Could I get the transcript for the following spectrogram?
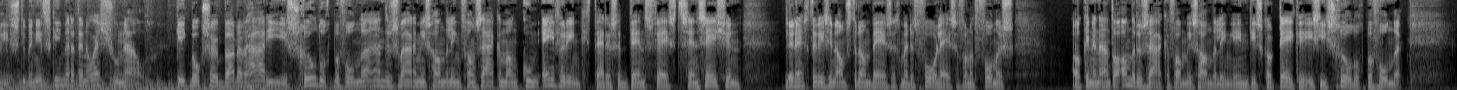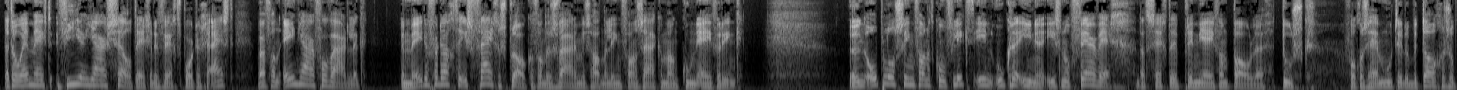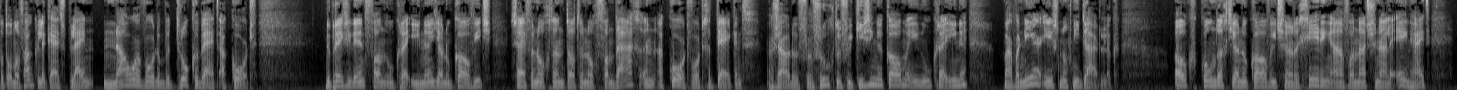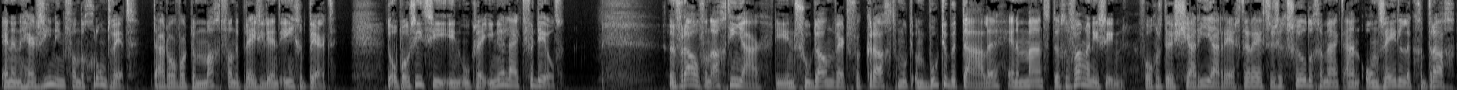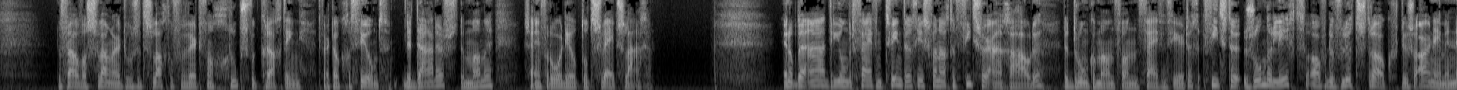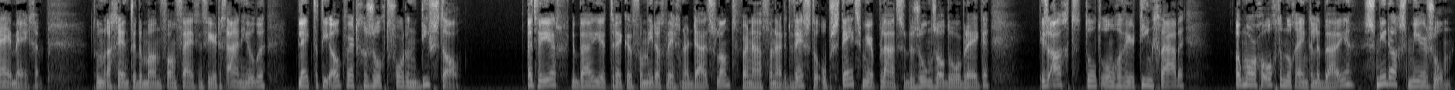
Joris Stubenitski met het NOS-journaal. Kickbokser Badr Hari is schuldig bevonden aan de zware mishandeling van zakenman Koen Everink tijdens het dancefeest Sensation. De rechter is in Amsterdam bezig met het voorlezen van het vonnis. Ook in een aantal andere zaken van mishandeling in discotheken is hij schuldig bevonden. Het OM heeft vier jaar cel tegen de vechtsporter geëist, waarvan één jaar voorwaardelijk. Een medeverdachte is vrijgesproken van de zware mishandeling van zakenman Koen Everink. Een oplossing van het conflict in Oekraïne is nog ver weg, dat zegt de premier van Polen, Tusk. Volgens hem moeten de betogers op het onafhankelijkheidsplein nauwer worden betrokken bij het akkoord. De president van Oekraïne, Janukovic, zei vanochtend dat er nog vandaag een akkoord wordt getekend. Er zouden vervroegde verkiezingen komen in Oekraïne, maar wanneer is nog niet duidelijk. Ook kondigt Janukovic een regering aan van nationale eenheid en een herziening van de grondwet. Daardoor wordt de macht van de president ingeperkt. De oppositie in Oekraïne lijkt verdeeld. Een vrouw van 18 jaar die in Sudan werd verkracht moet een boete betalen en een maand de gevangenis in. Volgens de sharia-rechter heeft ze zich schuldig gemaakt aan onzedelijk gedrag. De vrouw was zwanger toen ze het slachtoffer werd van groepsverkrachting. Het werd ook gefilmd. De daders, de mannen, zijn veroordeeld tot zweepslagen. En op de A325 is vannacht een fietser aangehouden. De dronken man van 45 fietste zonder licht over de vluchtstrook tussen Arnhem en Nijmegen. Toen agenten de man van 45 aanhielden, bleek dat hij ook werd gezocht voor een diefstal. Het weer. De buien trekken vanmiddag weg naar Duitsland... waarna vanuit het westen op steeds meer plaatsen de zon zal doorbreken. Het is 8 tot ongeveer 10 graden. Ook morgenochtend nog enkele buien. Smiddags meer zon.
